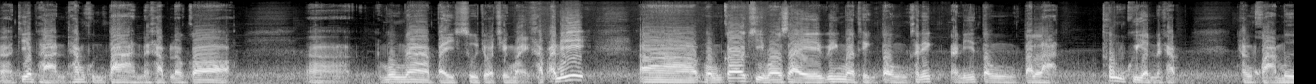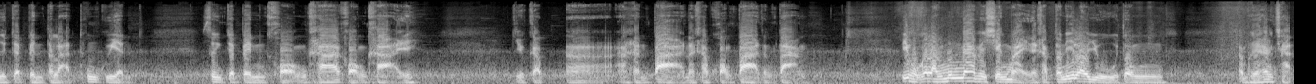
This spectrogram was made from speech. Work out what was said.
อที่ผ่านถ้ำขุนตาลนะครับ แล้วก็ มุ่งหน้าไปสู่จังหวัดเชียงใหม่ครับ อันนี้ผมก็ขี่มอเตอร์ไซค์วิ่งมาถึงตรงคณิกอันนี้ตรงตลาดทุ่งเกวียนนะครับ ทางขวามือจะเป็นตลาดทุ่งเกวียน ซึ่งจะเป็นของค้าของขาย เกี่ยวกับอาอาหารป่านะครับของป่าต่างๆ นี่ผมกำลังมุ่งหน้าไปเชียงใหม่นะครับ ตอนนี้เราอยู่ตรงอำเภอห้างฉัด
